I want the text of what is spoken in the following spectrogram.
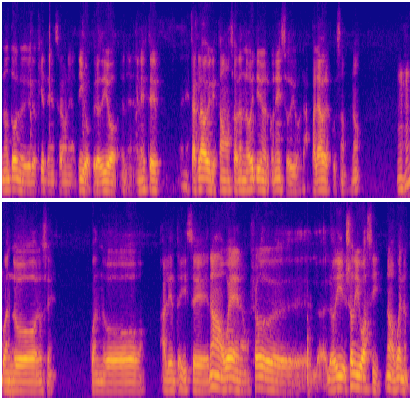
no toda la ideología tiene que ser algo negativo, pero digo, en, este, en esta clave que estamos hablando hoy tiene que ver con eso, digo, las palabras que usamos, ¿no? Cuando, no sé, cuando alguien te dice, no, bueno, yo, eh, lo, di- yo digo así. No, bueno,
